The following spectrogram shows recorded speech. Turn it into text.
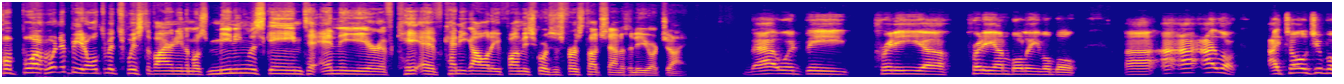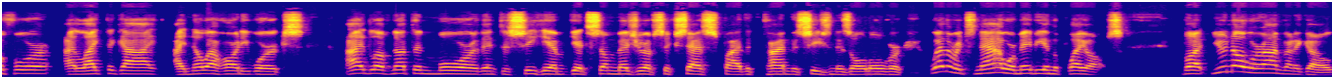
But boy, wouldn't it be an ultimate twist of irony, the most meaningless game to end the year if K- if Kenny Golladay finally scores his first touchdown as a New York Giant? That would be pretty uh, pretty unbelievable. Uh, I, I, I look. I told you before. I like the guy. I know how hard he works. I'd love nothing more than to see him get some measure of success by the time the season is all over, whether it's now or maybe in the playoffs. But you know where I'm going to go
